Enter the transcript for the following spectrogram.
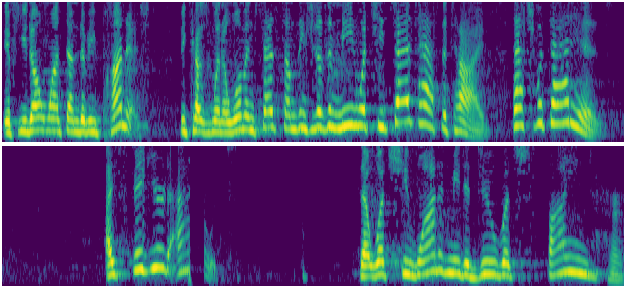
if you don't want them to be punished? Because when a woman says something, she doesn't mean what she says half the time. That's what that is. I figured out that what she wanted me to do was find her.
